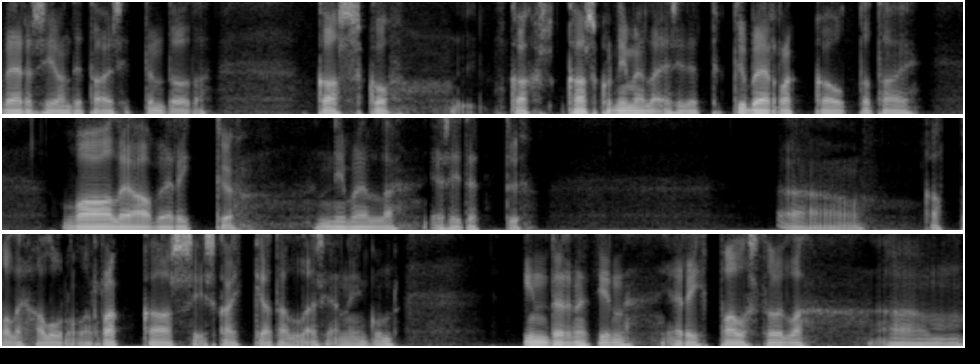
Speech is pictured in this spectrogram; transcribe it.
versiointi tai sitten tuota Kasko, Kasko nimellä esitetty Kyberrakkautta tai Vaalea verikkö nimellä esitetty ää, kappale Halun olla rakkaas, siis kaikkia tällaisia niin kuin internetin eri palstoilla, äm,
